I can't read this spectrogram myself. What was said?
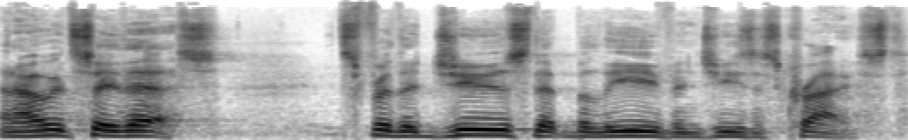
And I would say this it's for the Jews that believe in Jesus Christ.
